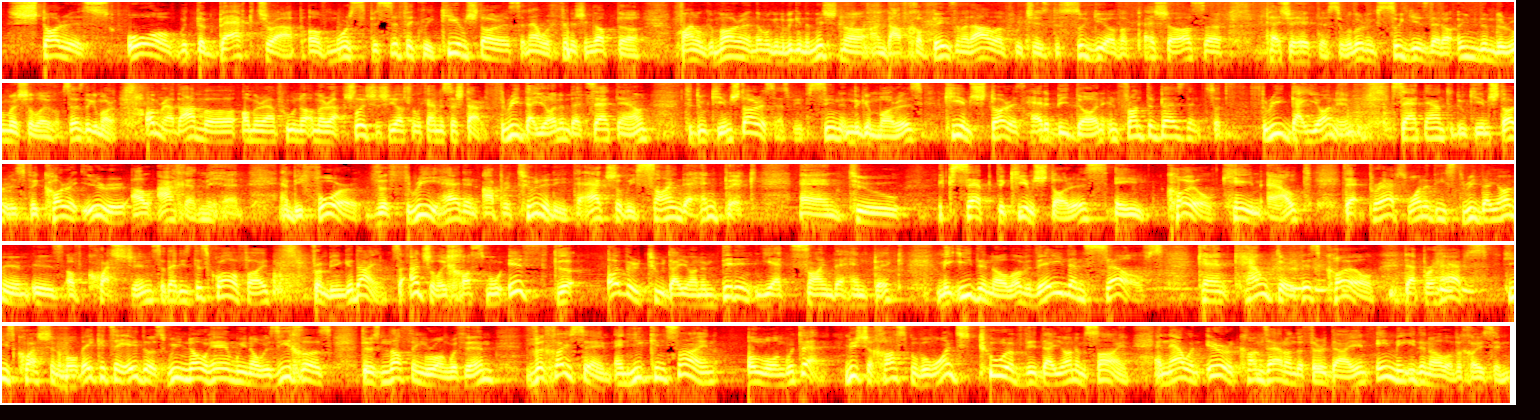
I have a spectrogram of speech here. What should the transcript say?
Shtaris, all with the backdrop of more specifically Kiyum Shtaris, and now we're finishing up the final Gemara, and then we're going to begin the Mishnah on Daf Chavbez and Aleph, which is the Sugya of a Pesha Asa, Pesha Hitta. So we're learning Sugyas that are Imdim Beruma Shalom. Says the Gemara, Om Rab Amma, Huna, Om Rab Shloisha Shiyash V'lekayim Sashtar. Three Dayanim that sat down to do Kiyum Shtaris. As we've seen in the Gemaras, Kiyum Shtaris had to be done in front of Bezdin. So three dayanim sat down to do kiyum shtaris v'kara irir al achad mehen. And before the three had an opportunity to actually sign the henpick and to accept the kiyum shtaris, a coil came out that perhaps one of these three dayanim is of question, so that he's disqualified from being a dayan. So actually, chasmu, if the other two dayanim didn't yet sign the henpik, me'idin olav, they themselves can counter this coil that perhaps he's questionable. They could say, Eidos, we know him, we know his ichos, there's nothing wrong with him, and he can sign along with them. Misha Chasmu, but once two of the Dayanim sign, and now an error comes out on the third Dayan,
